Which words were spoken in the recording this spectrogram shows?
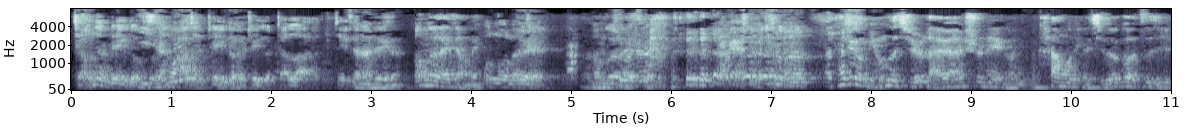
讲讲这个绘以前画的这个这个展览，这个讲讲这个，方哥来讲呗。峰哥来对，方哥来就是说，大概是个什么？呃，它这个名字其实来源是那个你们看过那个齐泽克自己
